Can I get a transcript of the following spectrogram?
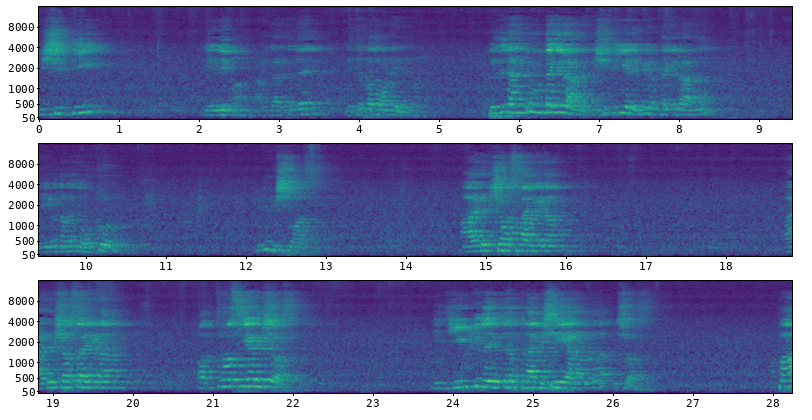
വിശുദ്ധി എളിമ. അഹങ്കാരത്തിന്റെ നിത്യപദമാണ് എളിമ. അപ്പൊ ഇത് രണ്ടും ഉണ്ടെങ്കിലാണ് വിശുദ്ധി എളിമ ഉണ്ടെങ്കിലാണ് ദൈവം നമ്മളെ നോക്കുകയുള്ളൂ. പിന്നെ വിശ്വാസം. ആരുടെ വിശ്വാസമായിരിക്കണം ആരുടെ വിശ്വാസമായിരിക്കണം പത്രോസിയുടെ വിശ്വാസം. ഈ ജീവിക്കുന്ന ദൈവത്തിന് ആ വിഷയാണെന്നുള്ള വിശ്വാസം. ആ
